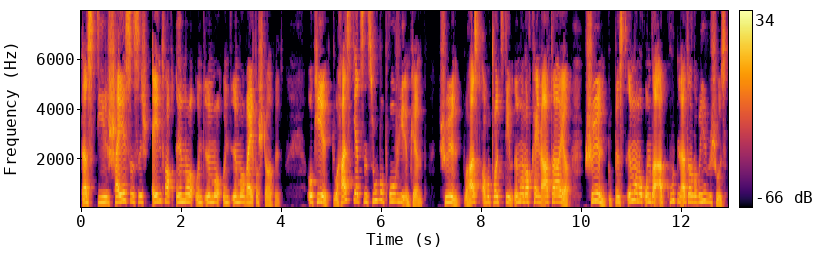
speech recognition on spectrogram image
dass die Scheiße sich einfach immer und immer und immer weiter stapelt. Okay, du hast jetzt einen super Profi im Camp. Schön. Du hast aber trotzdem immer noch keine Ataria. Schön. Du bist immer noch unter akuten Artilleriebeschuss.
